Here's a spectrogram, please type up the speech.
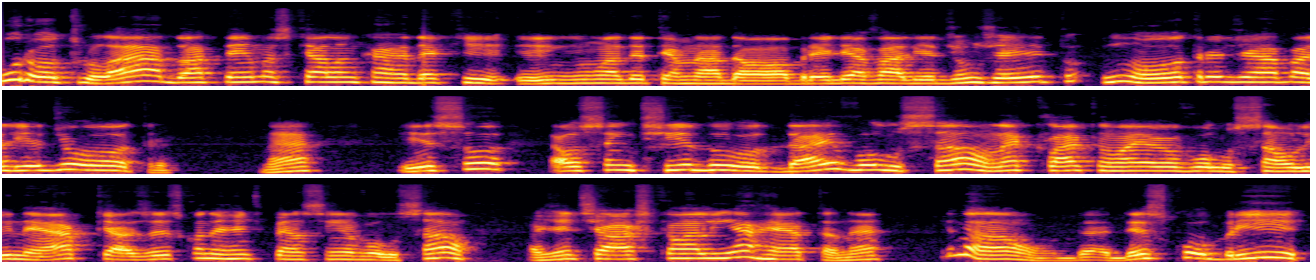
Por outro lado, há temas que Allan Kardec, em uma determinada obra, ele avalia de um jeito, em outra ele avalia de outra, né? Isso é o sentido da evolução, né? Claro que não é evolução linear, porque às vezes quando a gente pensa em evolução, a gente acha que é uma linha reta, né? E não, descobrir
